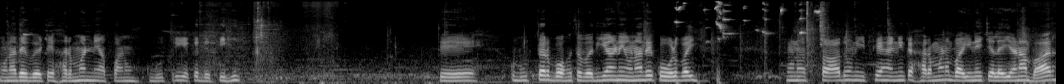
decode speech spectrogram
ਉਹਨਾਂ ਦੇ ਬੇਟੇ ਹਰਮਨ ਨੇ ਆਪਾਂ ਨੂੰ ਕਬੂਤਰੀ ਇੱਕ ਦਿੱਤੀ ਸੀ। ਤੇ ਕਬੂਤਰ ਬਹੁਤ ਵਧੀਆ ਨੇ ਉਹਨਾਂ ਦੇ ਕੋਲ ਬਾਈ। ਹੁਣ ਉਸਤਾਦ ਹੁਣ ਇੱਥੇ ਹੈ ਨਹੀਂ ਤੇ ਹਰਮਨ ਬਾਈ ਨੇ ਚਲੇ ਜਾਣਾ ਬਾਹਰ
